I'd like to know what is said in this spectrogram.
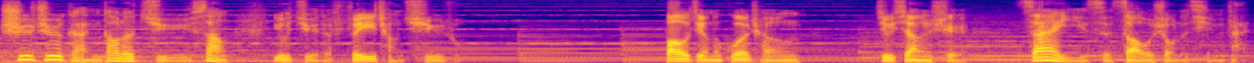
失之感到了沮丧，又觉得非常屈辱。报警的过程，就像是。再一次遭受了侵犯。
